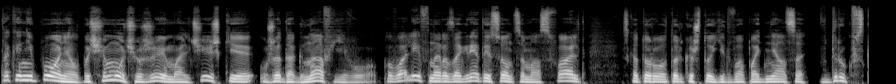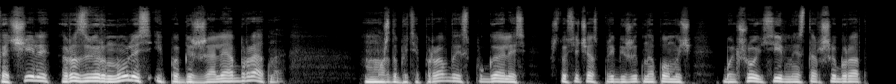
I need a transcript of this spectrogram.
Так и не понял, почему чужие мальчишки, уже догнав его, повалив на разогретый солнцем асфальт, с которого только что едва поднялся, вдруг вскочили, развернулись и побежали обратно — может быть, и правда испугались, что сейчас прибежит на помощь большой, сильный старший брат,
